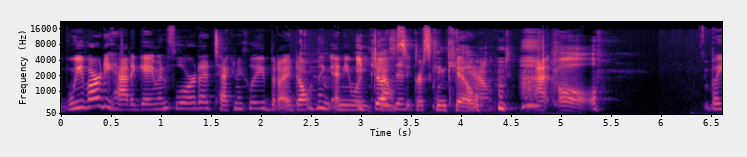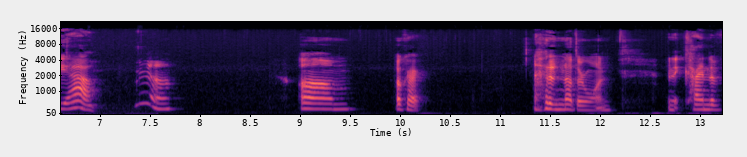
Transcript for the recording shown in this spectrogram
We've already had a game in Florida, technically, but I don't think anyone It counts Secrets Can Kill. At all. But yeah. Yeah. Um. Okay. I had another one, and it kind of.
